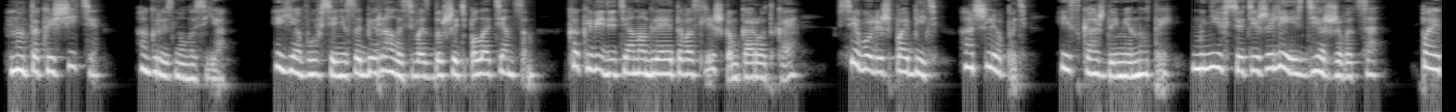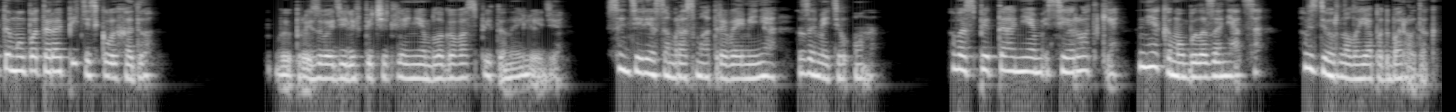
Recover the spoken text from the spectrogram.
«Ну так ищите», – огрызнулась я. Я вовсе не собиралась вас душить полотенцем. Как видите, оно для этого слишком короткое. Всего лишь побить, отшлепать. И с каждой минутой мне все тяжелее сдерживаться. Поэтому поторопитесь к выходу. Вы производили впечатление благовоспитанной леди. С интересом рассматривая меня, заметил он. Воспитанием сиротки некому было заняться. Вздернула я подбородок.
